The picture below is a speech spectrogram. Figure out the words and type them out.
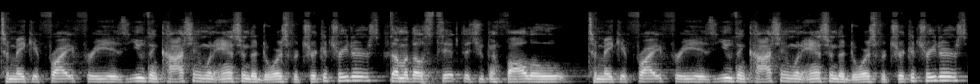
to make it fright free is using caution when answering the doors for trick or treaters. Some of those tips that you can follow to make it fright free is using caution when answering the doors for trick or treaters.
